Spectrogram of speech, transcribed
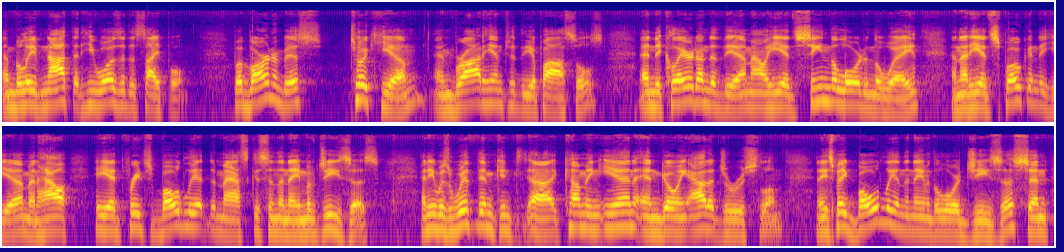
and believed not that he was a disciple. But Barnabas took him and brought him to the apostles and declared unto them how he had seen the Lord in the way and that he had spoken to him and how he had preached boldly at Damascus in the name of Jesus. And he was with them uh, coming in and going out at Jerusalem. And he spake boldly in the name of the Lord Jesus and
